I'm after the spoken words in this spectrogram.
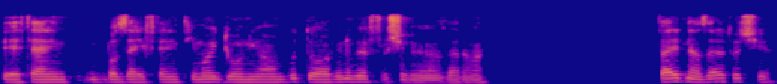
بهترین با ضعیفترین تیمای دنیا هم بود داروین رو بفروشید به نظر من. فرید نظر تو چیه؟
